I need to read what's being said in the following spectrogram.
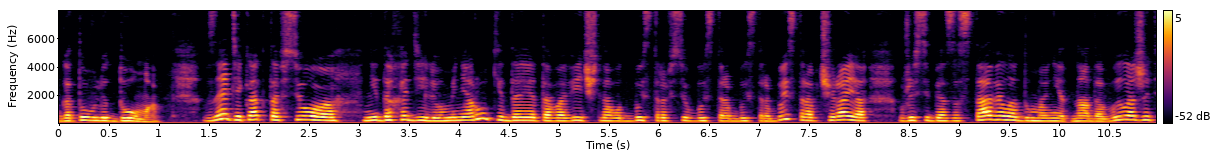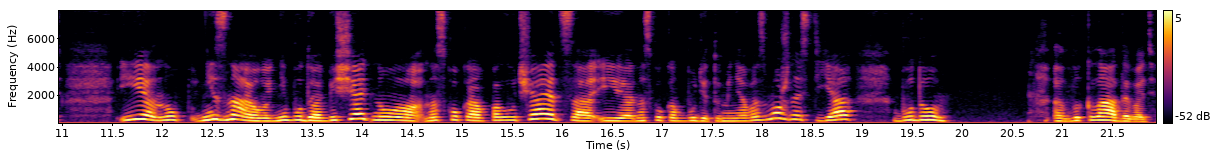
готовлю дома. знаете, как-то все не доходили у меня руки до этого, вечно вот быстро все, быстро, быстро, быстро. Вчера я уже себя заставила, думаю, нет, надо выложить. И, ну, не знаю, не буду обещать, но насколько получается и насколько будет у меня возможность, я буду выкладывать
